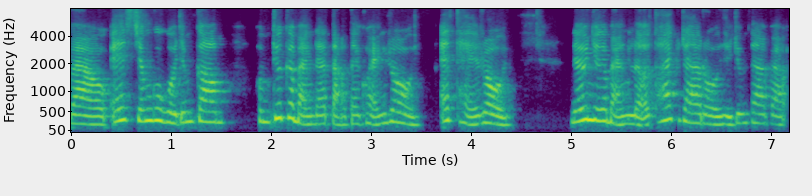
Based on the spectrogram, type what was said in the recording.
vào s.google.com Hôm trước các bạn đã tạo tài khoản rồi, add thẻ rồi. Nếu như các bạn lỡ thoát ra rồi thì chúng ta vào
